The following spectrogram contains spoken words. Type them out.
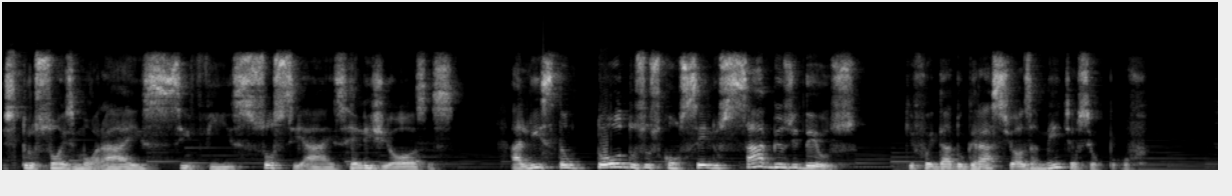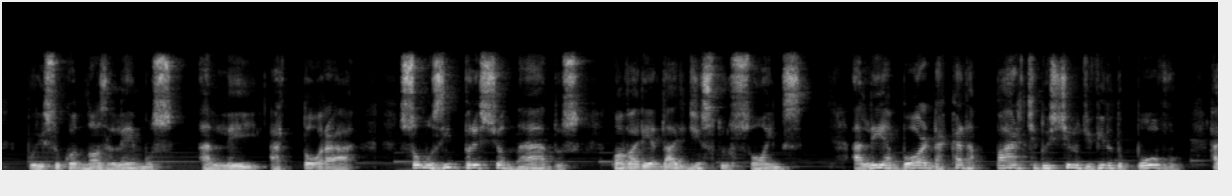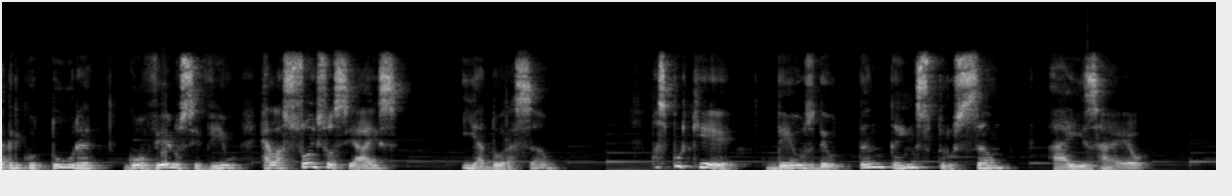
Instruções morais, civis, sociais, religiosas. Ali estão todos os conselhos sábios de Deus, que foi dado graciosamente ao seu povo. Por isso, quando nós lemos a lei, a Torá, somos impressionados com a variedade de instruções. A lei aborda cada parte do estilo de vida do povo, agricultura, governo civil, relações sociais e adoração. Mas por que Deus deu tanta instrução a Israel.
